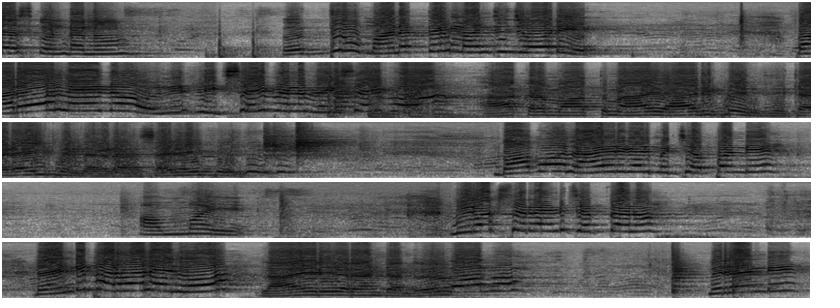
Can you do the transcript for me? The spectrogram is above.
చేసుకుంటాను. వద్దు మనతే మంచి జోడి. పర్వాలేదు నేను ఫిక్స్ అయిపోయినా ఫిక్స్ అయిపో. అక్కడ మొత్తం ఆ- ఆరిపోయింది తడి అయిపోయింది అక్కడ సరి అయిపోయింది. బాబు లాయర్ గారు మీరు చెప్పండి. అమ్మాయి. మీరు ఒకసారి రండి చెప్తాను. రండి పర్వాలేదు. లాయర్ గారు అంటారు. బాబు మీరు రండి.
